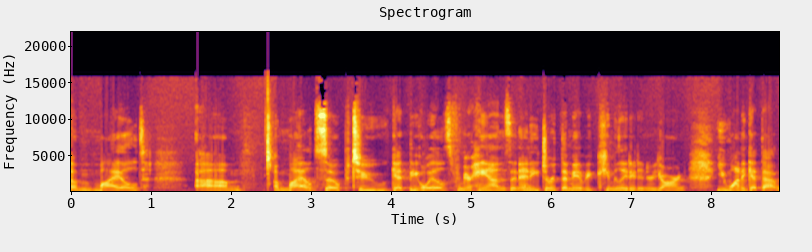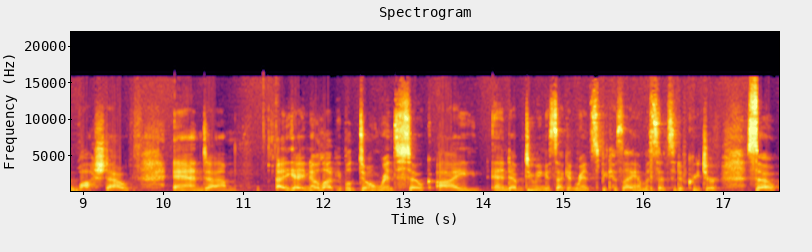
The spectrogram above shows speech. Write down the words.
a mild, um, a mild soap to get the oils from your hands and any dirt that may have accumulated in your yarn. You want to get that washed out. And um, I, I, know a lot of people don't rinse soak. I end up doing a second rinse because I am a sensitive creature. So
